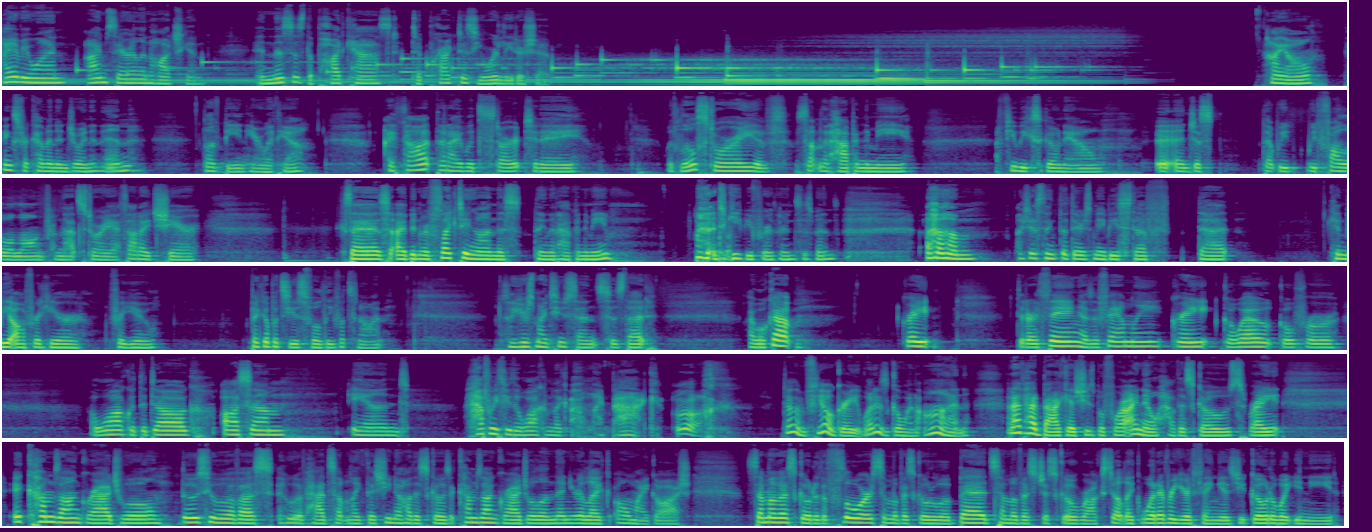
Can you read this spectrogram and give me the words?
Hi, everyone. I'm Sarah Lynn Hodgkin, and this is the podcast to practice your leadership. Hi, all. Thanks for coming and joining in. Love being here with you. I thought that I would start today with a little story of something that happened to me a few weeks ago now, and just that we'd, we'd follow along from that story. I thought I'd share because as I've been reflecting on this thing that happened to me, to keep you further in suspense, um, I just think that there's maybe stuff that can be offered here for you. Pick up what's useful, leave what's not. So here's my two cents is that I woke up, great, did our thing as a family, great, go out, go for a walk with the dog, awesome. And halfway through the walk, I'm like, oh, my back, ugh, doesn't feel great. What is going on? And I've had back issues before. I know how this goes, right? It comes on gradual. Those who of us who have had something like this, you know how this goes. It comes on gradual, and then you're like, oh my gosh. Some of us go to the floor, some of us go to a bed, some of us just go rock still. Like whatever your thing is, you go to what you need.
